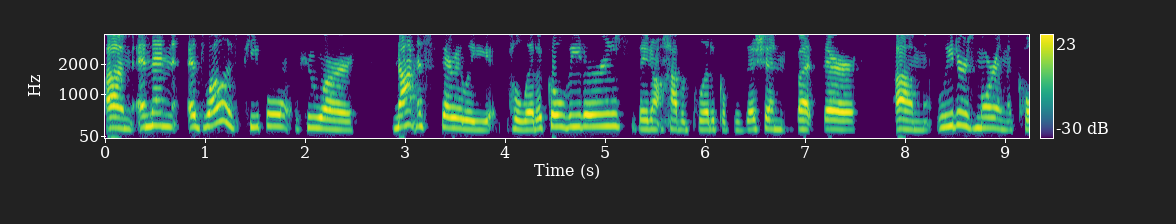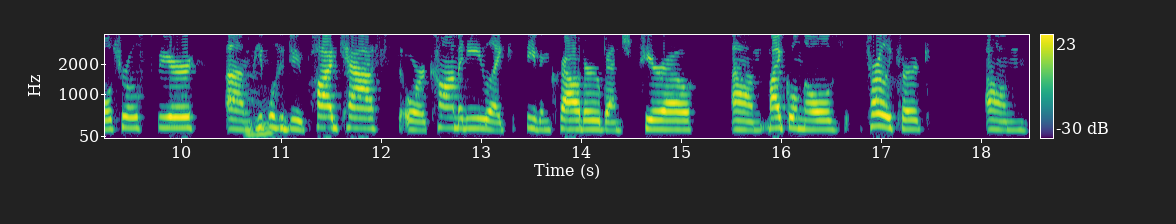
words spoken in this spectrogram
Um, and then as well as people who are not necessarily political leaders, they don't have a political position, but they're um, leaders more in the cultural sphere. Um, Mhm. People who do podcasts or comedy, like Steven Crowder, Ben Shapiro, um, Michael Knowles, Charlie Kirk. Um,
